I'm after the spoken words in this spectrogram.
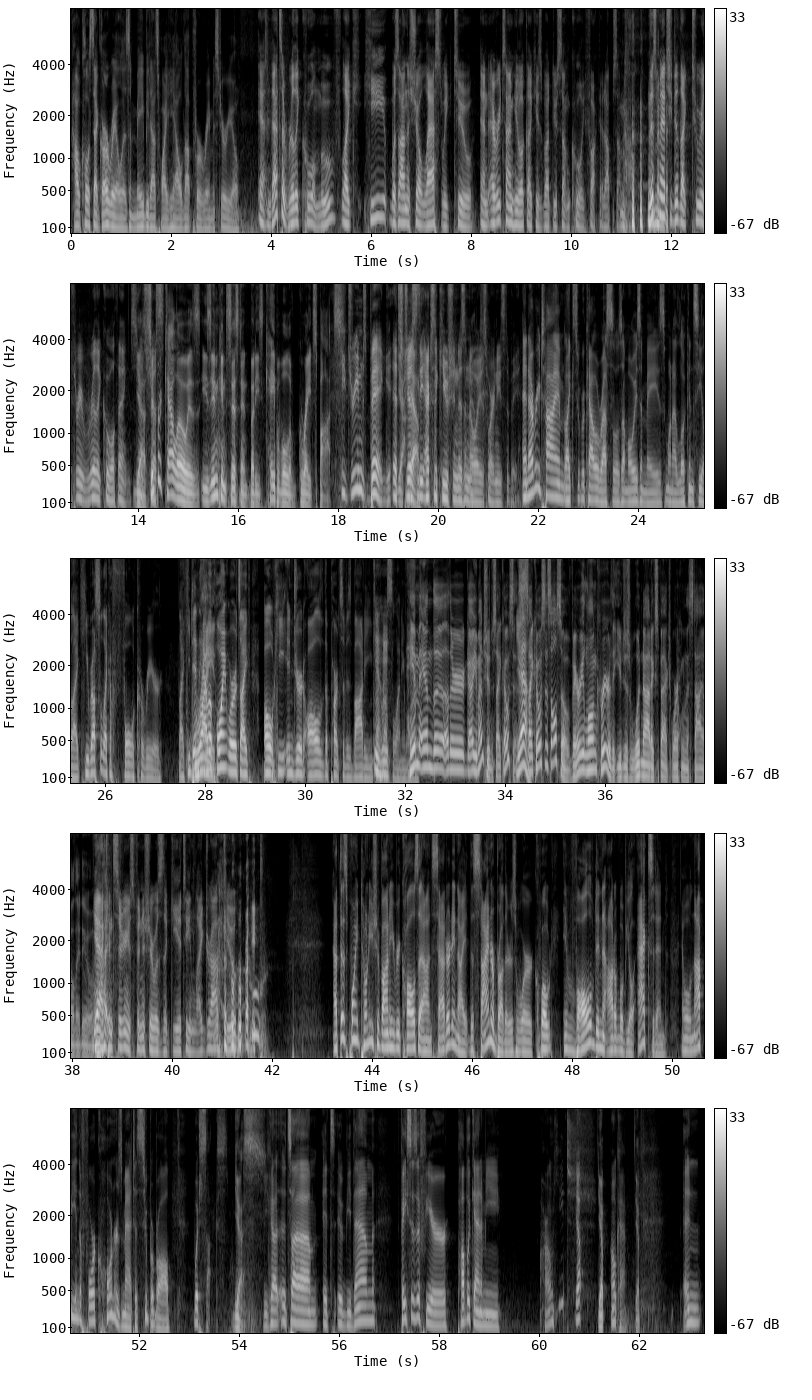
how close that guardrail is, and maybe that's why he held up for Rey Mysterio. yeah, and that's a really cool move. Like he was on the show last week too, and every time he looked like he was about to do something cool, he fucked it up somehow. This match, he did like two or three really cool things. Yeah, It's Super just- Calo is he's inconsistent, but he's capable of great spots. he dreams big. It's Yeah. just Yeah. the execution isn't always where it needs to be. And every time like Super Calo wrestles, I'm always amazed when I look and see like he wrestled like a full career. Like he didn't have a Right. point where it's like, oh, he injured all the parts of his body and can't wrestle anymore. Him and the other guy you mentioned, Psicosis. Yeah. Psicosis also very long career that you just would not expect working the style they do. Yeah, Right. considering his finisher was the guillotine leg drop too. right. At this point, Tony Schiavone recalls that on Saturday night, the Steiner brothers were, quote, involved in an automobile accident and will not be in the Four Corners match at Super Brawl, which sucks Yes. because it's um it's it would be them, Faces of Fear, Public Enemy, Harlem Heat. Yep. Yep. Okay. Yep. And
